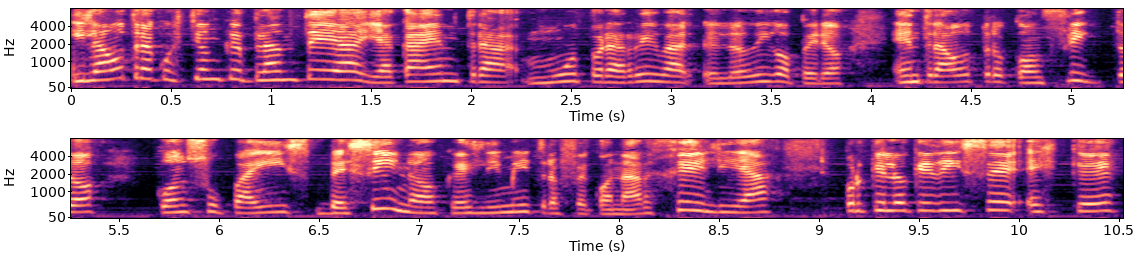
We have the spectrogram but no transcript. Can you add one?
Y la otra cuestión que plantea, y acá entra muy por arriba, lo digo, pero entra otro conflicto con su país vecino, que es limítrofe con Argelia, porque lo que dice es que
